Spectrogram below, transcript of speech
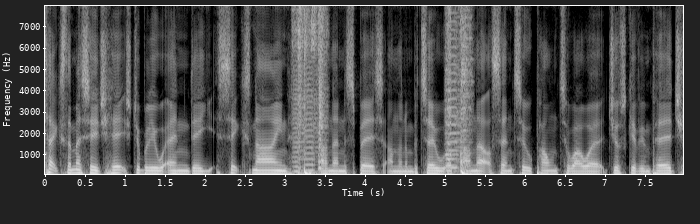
Text the message HWND69 and then the space and the number 2 and that'll send £2 to our Just Giving page.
